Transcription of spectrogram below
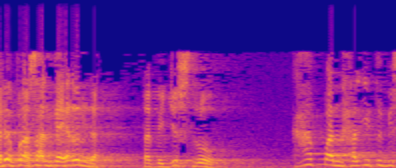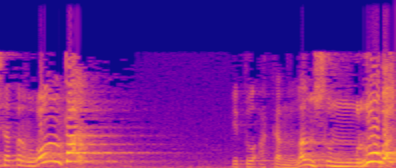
ada perasaan kayak rendah, tapi justru kapan hal itu bisa terlontar itu akan langsung merubah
